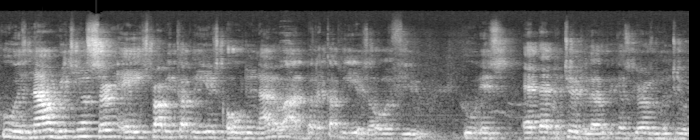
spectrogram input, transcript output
who is now reaching a certain age, probably a couple of years older, not a lot, but a couple of years older, a few, who is at that maturity level because girls mature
